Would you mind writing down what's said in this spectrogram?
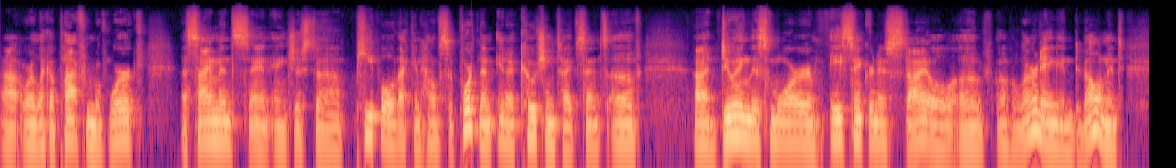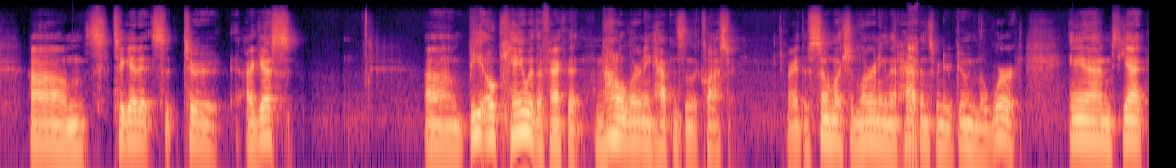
uh, or like a platform of work assignments and, and just uh, people that can help support them in a coaching type sense of uh, doing this more asynchronous style of, of learning and development um, to get it to, I guess, um, be okay with the fact that not all learning happens in the classroom right? There's so much learning that happens yep. when you're doing the work, and yet,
